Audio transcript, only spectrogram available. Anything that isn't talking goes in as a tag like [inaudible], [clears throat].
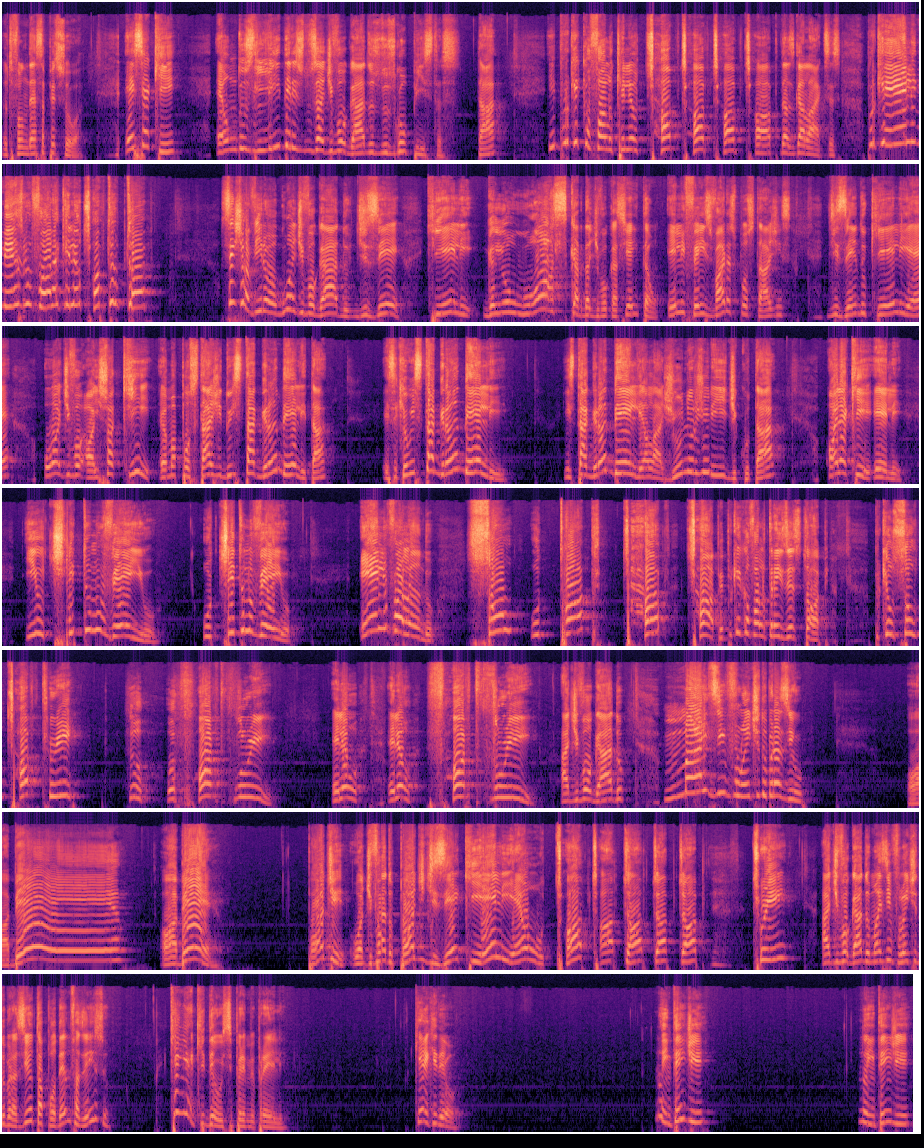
Eu tô falando dessa pessoa. Esse aqui é um dos líderes dos advogados dos golpistas, tá? E por que, que eu falo que ele é o top, top, top, top das galáxias? Porque ele mesmo fala que ele é o top, top, top. Vocês já viram algum advogado dizer que ele ganhou o Oscar da advocacia? Então, ele fez várias postagens dizendo que ele é o advogado. Isso aqui é uma postagem do Instagram dele, tá? Esse aqui é o Instagram dele. Instagram dele, olha lá, Júnior Jurídico, tá? Olha aqui, ele. E o título veio. O título veio. Ele falando, sou o top, top, top. Por que, que eu falo três vezes top? Porque eu sou o top 3. O top 3. Ele é o, ele é o top 3 advogado mais influente do Brasil. OAB! OAB! Pode? O advogado pode dizer que ele é o top, top, top, top, top 3 advogado mais influente do Brasil? Tá podendo fazer isso? Quem é que deu esse prêmio pra ele? Quem é que deu? Não entendi. Não entendi.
